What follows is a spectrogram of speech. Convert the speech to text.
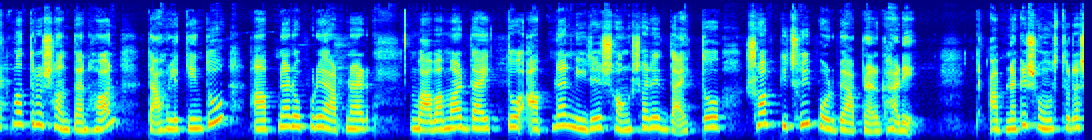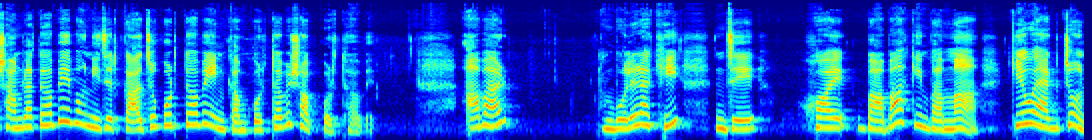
একমাত্র সন্তান হন, তাহলে কিন্তু আপনার ওপরে আপনার বাবা মার দায়িত্ব, আপনার নিজের সংসারের দায়িত্ব সব কিছুই পড়বে আপনার ঘাড়ে। আপনাকে সমস্তটা সামলাতে হবে এবং নিজের কাজও করতে হবে ইনকাম করতে হবে, সব করতে হবে। আবার বলে রাখি যে হয় বাবা কিংবা মা, কেউ একজন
